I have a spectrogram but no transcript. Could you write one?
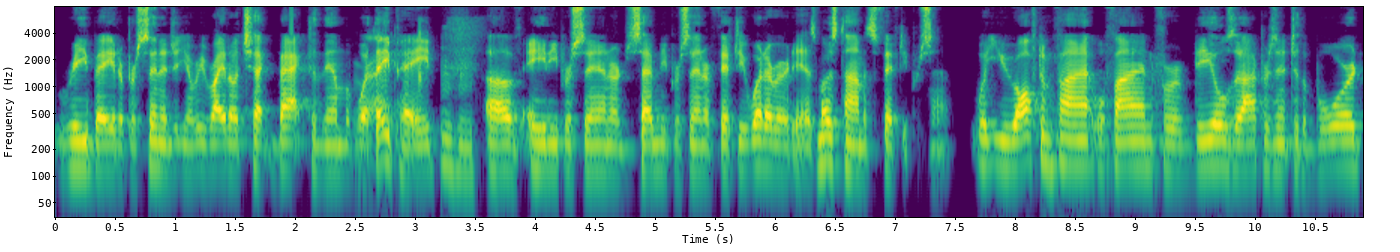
rebate a percentage, you know, we write a check back to them of what they Right. paid Mhm. of 80% or 70% or 50, whatever it is. Most time it's 50%. What you often find will find for deals that I present to the board,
